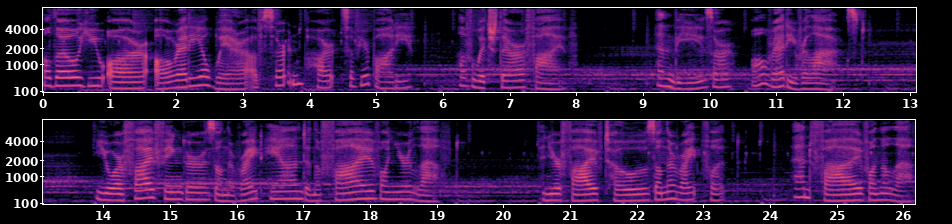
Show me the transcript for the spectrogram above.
although you are already aware of certain parts of your body, of which there are five, and these are already relaxed. Your five fingers on the right hand and the five on your left, and your five toes on the right foot and five on the left.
